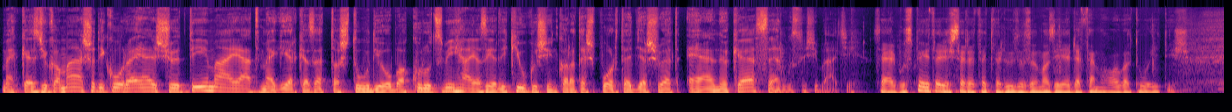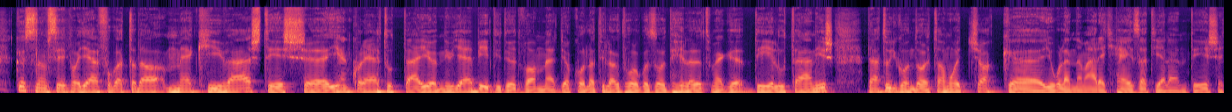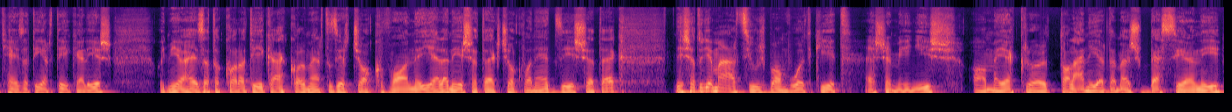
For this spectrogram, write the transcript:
Megkezdjük a második óra első témáját, megérkezett a stúdióba Kuruc Mihály, az érdi Kiukusin Karate Sport Egyesület elnöke. Szervusz, Misi bácsi! Szervusz Péter, és szeretettel üdvözlöm az érdefem hallgatóit is. Köszönöm szépen, hogy elfogadtad a meghívást, és ilyenkor el tudtál jönni, ugye ebédidőd van, mert gyakorlatilag dolgozol délelőtt, meg délután is, de hát úgy gondoltam, hogy csak jó lenne már egy helyzetjelentés, egy helyzetértékelés, hogy mi a helyzet a karatékákkal, mert azért csak van jelenésetek, csak van edzésetek, és hát ugye márciusban volt két esemény is, amelyekről talán érdemes beszélni.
